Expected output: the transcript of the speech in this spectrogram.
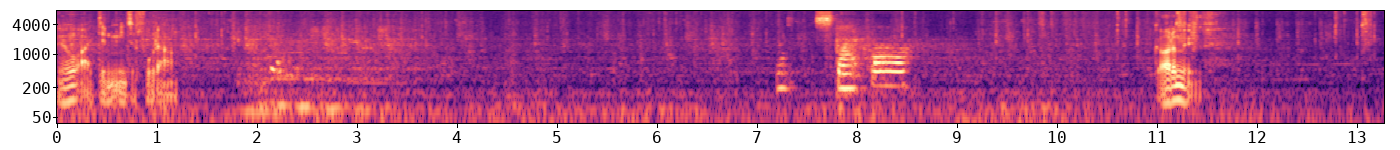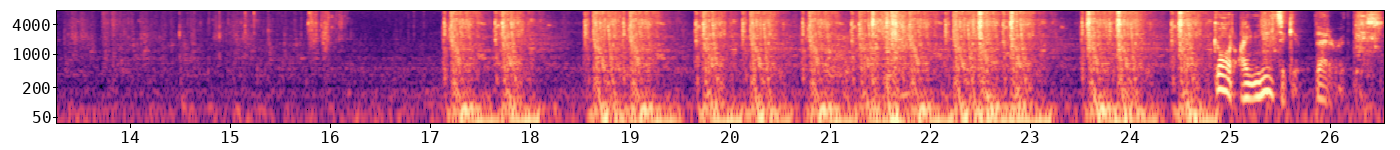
You know? I didn't mean to fall down. Sniper. Gotta move. God, I need to get better at this.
